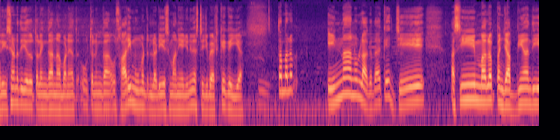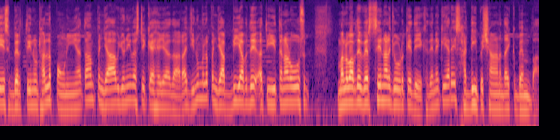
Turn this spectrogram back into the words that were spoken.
ਰੀਸੈਂਟ ਦੀ ਜਦੋਂ ਤੇਲੰਗਾਨਾ ਬਣਿਆ, ਤਾਂ ਉਹ ਤੇਲੰਗਾਨਾ ਉਹ ਸਾਰੀ ਮੂਵਮੈਂਟ ਲੜੀ ਉਸਮਾਨੀਆ ਯੂਨੀਵਰਸਿਟੀ 'ਚ ਬੈਠ ਕੇ ਗਈ ਆ। ਤਾਂ ਮਤਲਬ ਇਹਨਾਂ ਨੂੰ ਲੱਗਦਾ ਕਿ ਜੇ ਅਸੀਂ ਮਤਲਬ ਪੰਜਾਬੀਆਂ ਦੀ ਇਸ ਬਿਰਤੀ ਨੂੰ ਠੱਲ ਪਾਉਣੀ ਆ, ਤਾਂ ਪੰਜਾਬ ਯੂਨੀਵਰਸਿਟੀ ਇੱਕ ਇਹੋ ਜਿਹਾ ਅਦਾਰਾ ਜਿਹਨੂੰ ਮਤਲਬ ਪੰਜਾਬੀ ਆਪਦੇ ਅਤੀਤ ਨਾਲ ਉਸ ਮਤਲਬ ਆਪਦੇ ਵਿਰਸੇ ਨਾਲ ਜੋੜ ਕੇ ਦੇਖਦੇ ਨੇ ਕਿ ਯਾਰ ਇਹ ਸਾਡੀ ਪਛਾਣ ਦਾ ਇੱਕ ਬਿੰਬ ਆ।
